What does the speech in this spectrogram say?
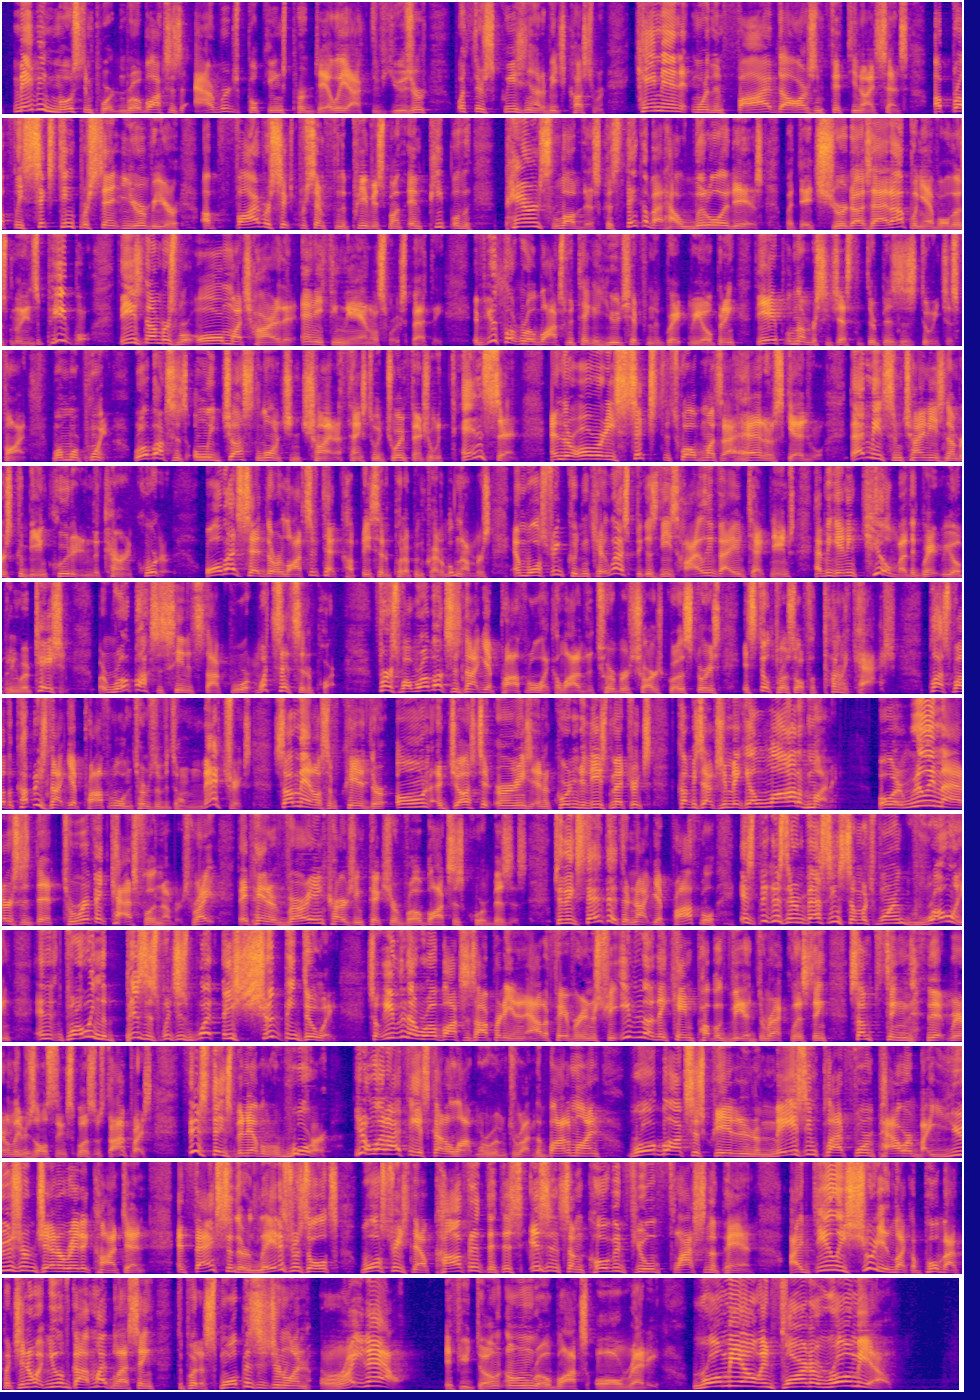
maybe most important, Roblox's average bookings per daily active user, what they're squeezing out of each customer, came in at more than $5.59, up roughly 16% year over year, up 5 or 6% from the previous month. And people, the parents love this because think about how little it is, but it sure does add up when you have all those millions of people. These numbers were all much higher than anything the analysts were expecting. If you thought Roblox would take a huge hit from the great reopening, the April numbers suggest that their business is doing just fine. One more point Roblox has only just launched in China thanks to a joint venture with Tencent, and they're already 6 to 12 months ahead of schedule. That means some Chinese numbers could be included in the current quarter. All that said, there are lots of tech companies that have put up incredible numbers, and Wall Street couldn't care less because these highly valued tech names have been getting killed by the great reopening rotation. But Roblox has seen its stock roar. What sets it apart? First, while Roblox is not yet profitable like a lot of the turbocharged growth stories, it still throws off a ton of cash. Plus, while the company's not yet profitable in terms of its own metrics, some analysts have created their own adjusted earnings, and according to these metrics, the company's actually making a lot of money. But what really matters is the terrific cash flow numbers, right? They paint a very encouraging picture of Roblox's core business. To the extent that they're not yet profitable, it's because they're investing so much more in growing and growing the business, which is what they should be doing. So even though Roblox is operating in an out of favor industry, even though they came public via direct listing, something that rarely results in explosive stock price, this thing's been able to roar you know what? I think it's got a lot more room to run. The bottom line Roblox has created an amazing platform powered by user generated content. And thanks to their latest results, Wall Street's now confident that this isn't some COVID fueled flash in the pan. Ideally, sure, you'd like a pullback, but you know what? You have got my blessing to put a small position on right now if you don't own Roblox already. Romeo in Florida, Romeo.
